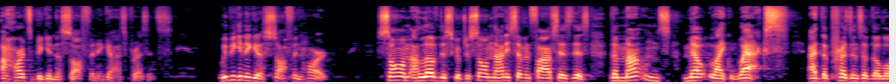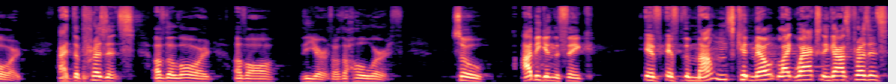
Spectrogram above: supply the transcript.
our hearts begin to soften in God's presence. We begin to get a softened heart. Psalm, I love this scripture. Psalm 97 5 says this The mountains melt like wax at the presence of the Lord, at the presence of the Lord of all the earth or the whole earth. So I begin to think if, if the mountains can melt like wax in God's presence,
